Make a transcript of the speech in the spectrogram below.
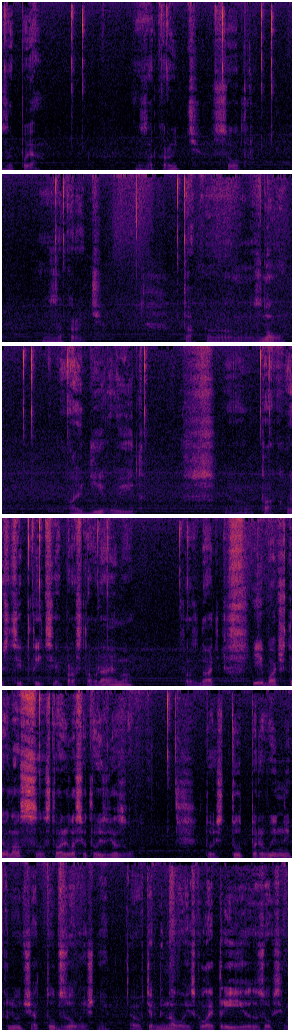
ЗП. Закрить. Сотр. Закрить. Так, е, знову ID UID. Так, ось ці птиці проставляємо. Создать. І бачите, у нас створився той зв'язок. Тобто тут первинний ключ, а тут зовнішній. В термінології SQLite 3 і зовсім.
